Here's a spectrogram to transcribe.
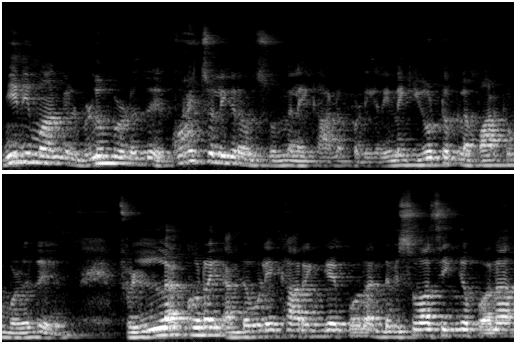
நீதிமான்கள் விழும் பொழுது குறை சொல்லுகிற ஒரு சூழ்நிலை காணப்படுகிறது. இன்னைக்கு யூடியூப்பில் பார்க்கும் பொழுது ஃபுல்லாக குறை. அந்த உழைக்காரர் இங்கே போனால் அந்த விசுவாசி இங்கே போனால்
